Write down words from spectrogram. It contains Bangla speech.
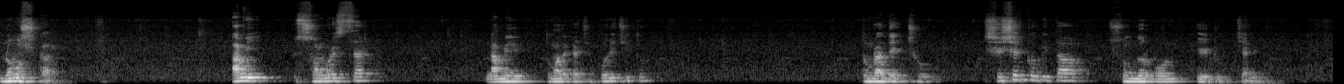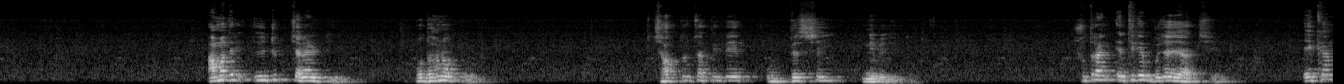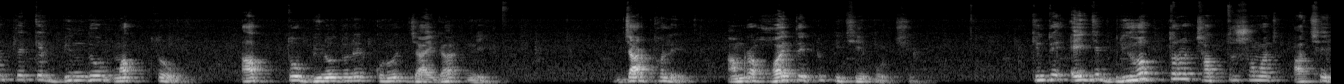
নমস্কার। আমি সমরেশ স্যার, নামে তোমাদের কাছে পরিচিত। তোমরা দেখছ শেষের কবিতা সুন্দরবন ইউটিউব চ্যানেল। আমাদের ইউটিউব চ্যানেলটি প্রধানত ছাত্রছাত্রীদের উদ্দেশ্যেই নিবেদিত। সুতরাং এ থেকে বোঝা যাচ্ছে, এখান থেকে বিন্দু মাত্র আত্মবিনোদনের কোনো জায়গা নেই। যার ফলে আমরা হয়তো একটু পিছিয়ে পড়ছি। কিন্তু এই যে বৃহত্তর ছাত্র সমাজ আছে,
